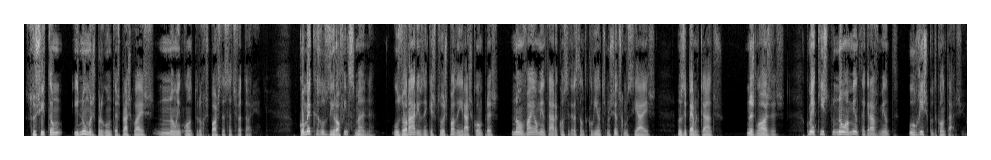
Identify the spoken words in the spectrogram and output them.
suscitam inúmeras perguntas para as quais não encontro resposta satisfatória. Como é que reduzir ao fim de semana os horários em que as pessoas podem ir às compras não vai aumentar a concentração de clientes nos centros comerciais, nos hipermercados, nas lojas? Como é que isto não aumenta gravemente o risco de contágio?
